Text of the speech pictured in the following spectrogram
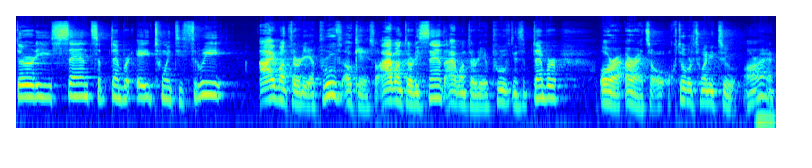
30 sent, September 8, 23. I-130 approved. Okay, so I-130 sent, I-130 approved in September. All right, all right. So October 22. All right.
